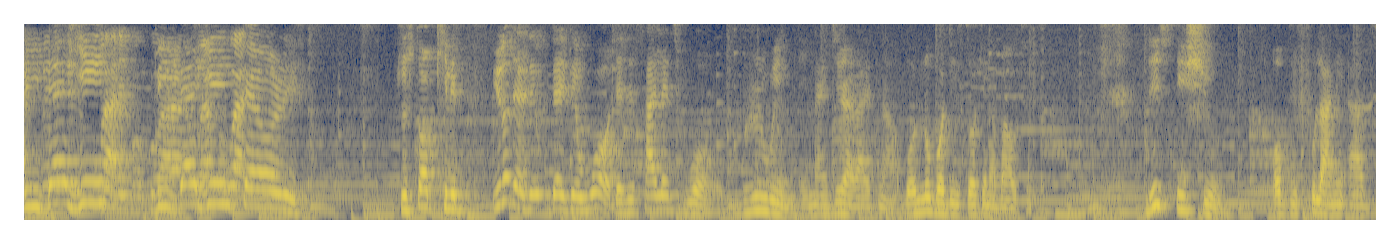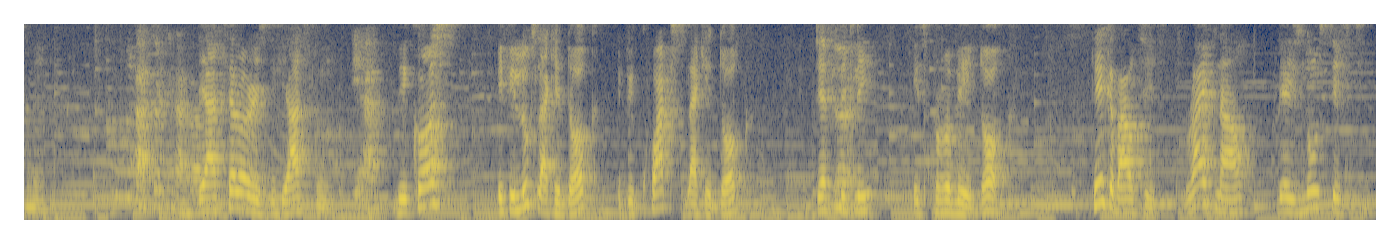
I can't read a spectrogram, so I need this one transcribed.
be begging, who are the Boko be begging Who are the- terrorists to stop killing? You know, there's a there's a war, there's a silent war brewing in Nigeria right now, but nobody is talking about it. This issue of the Fulani herdsmen, Who are talking about? they are terrorists, if you ask me, Yeah. because if it looks like a dog, if it quacks like a dog, definitely it's probably a dog. Think about it. Right now, there is no safety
